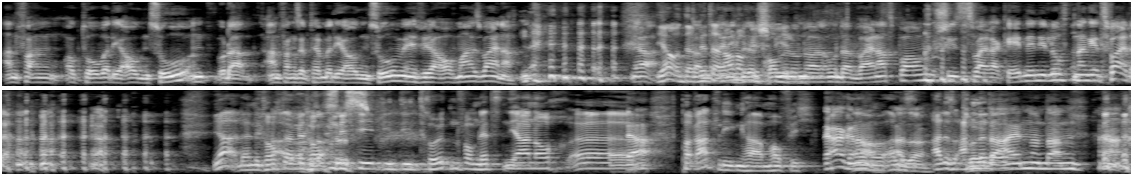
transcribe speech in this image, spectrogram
Anfang Oktober die Augen zu und oder Anfang September die Augen zu und wenn ich wieder aufmache, ist Weihnachten. ja, Ja, und dann wird dann auch noch gespielt. Trommel unter, unter den Weihnachtsbaum, schießt zwei Raketen in die Luft und dann geht's weiter. Ja, deine Tochter Also, wird das hoffentlich die, die, die Tröten vom letzten Jahr noch äh, Ja. parat liegen haben, hoffe ich. ja, genau. Also Also, alles, alles Tröte andere. ein und dann ja.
